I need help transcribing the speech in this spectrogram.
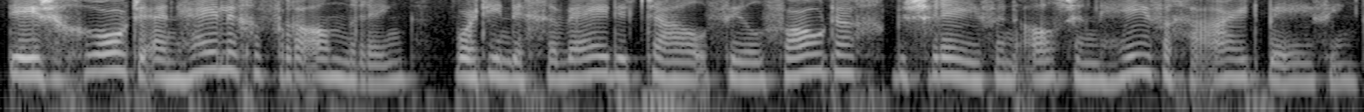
Deze grote en heilige verandering wordt in de gewijde taal veelvoudig beschreven als een hevige aardbeving,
